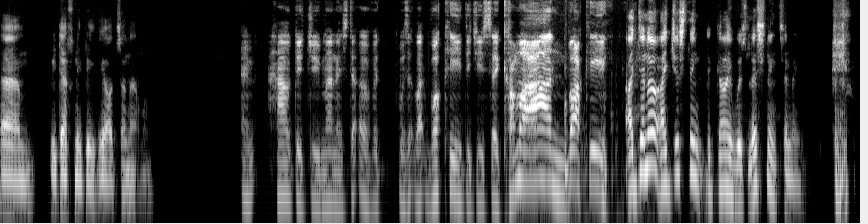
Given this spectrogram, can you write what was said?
um, we definitely beat the odds on that one. And how did you manage to over? Was it like Rocky? Did you say, "Come on, Rocky"? I don't know. I just think the guy was listening to me,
